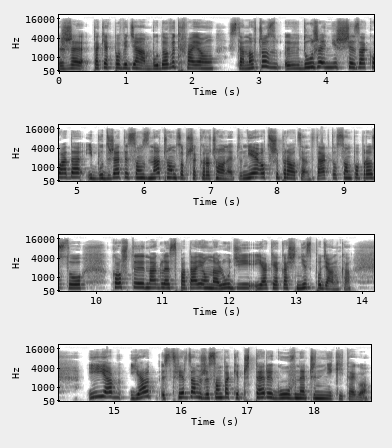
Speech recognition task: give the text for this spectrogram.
że tak jak powiedziałam, budowy trwają stanowczo y, dłużej niż się zakłada i budżety są znacząco przekroczone. To nie o 3%, tak? To są po prostu koszty nagle spadają na ludzi jak jakaś niespodzianka. I ja, ja stwierdzam, że są takie cztery główne czynniki tego.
